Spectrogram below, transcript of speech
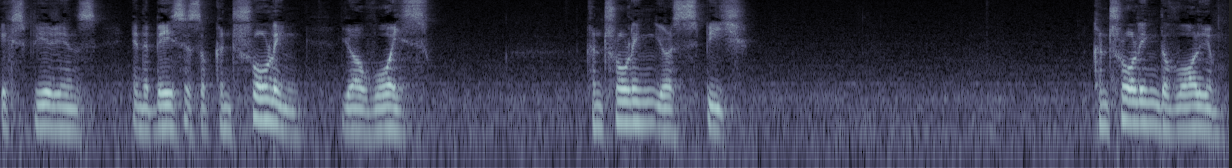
experience in the basis of controlling your voice, controlling your speech, controlling the volume.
